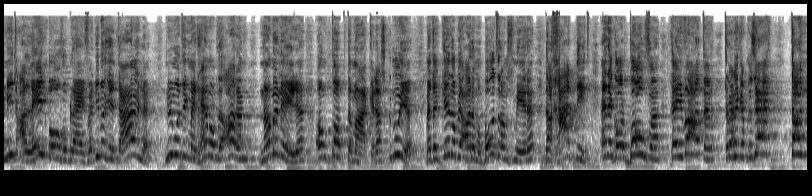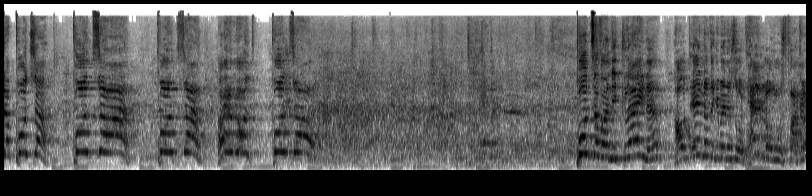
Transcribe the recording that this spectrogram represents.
Niet alleen boven blijven, die begint te huilen. Nu moet ik met hem op de arm naar beneden om pop te maken. Dat is knoeien. Met een kind op je arm een boterham smeren, dat gaat niet. En ik hoor boven geen water, terwijl ik heb gezegd, tanden poetsen! Poetsen! Poetsen! Hou je! Poetsen! Poetsen van die kleine houdt in dat ik hem in een soort headlock moest pakken.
